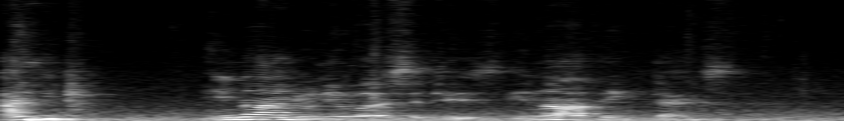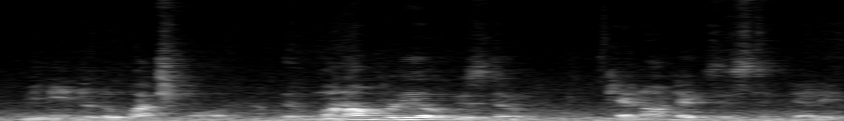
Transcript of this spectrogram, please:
I think in our universities, in our think tanks, we need to do much more. The monopoly of wisdom cannot exist in Delhi.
